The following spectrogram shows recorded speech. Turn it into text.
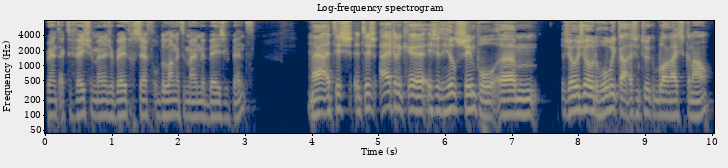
brand activation manager, beter gezegd, op de lange termijn mee bezig bent? Nou ja, het is, het is eigenlijk eh, is het heel simpel. Ehm, sowieso, de horeca is natuurlijk het belangrijkste kanaal.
